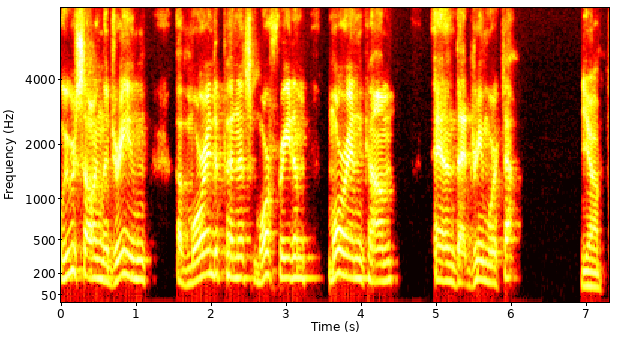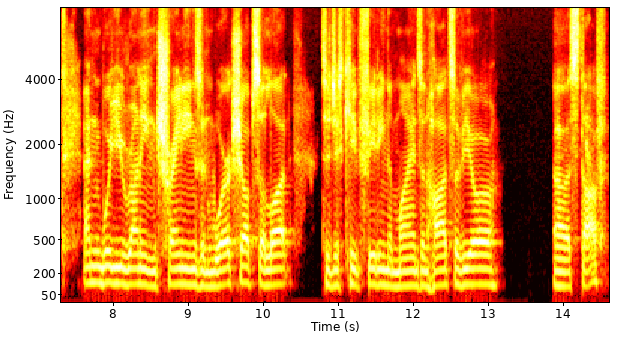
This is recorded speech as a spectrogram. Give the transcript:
we were selling the dream of more independence, more freedom, more income, and that dream worked out. Yeah. And were you running trainings and workshops a lot to just keep feeding the minds and hearts of your uh, staff?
